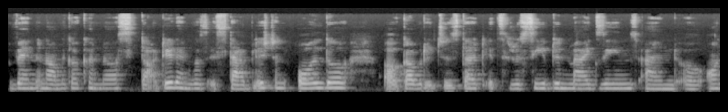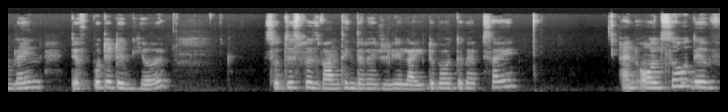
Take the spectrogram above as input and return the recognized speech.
when Anamika Khanna started and was established, and all the uh, coverages that it's received in magazines and uh, online, they've put it in here. So, this was one thing that I really liked about the website. And also, they've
